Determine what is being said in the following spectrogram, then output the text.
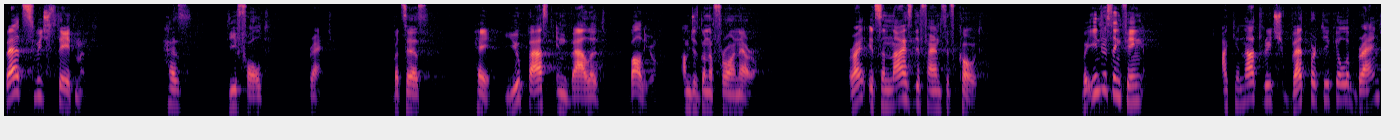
That switch statement has default branch, but says, hey, you passed invalid value. I'm just going to throw an error. Right? It's a nice defensive code. The interesting thing, I cannot reach that particular branch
